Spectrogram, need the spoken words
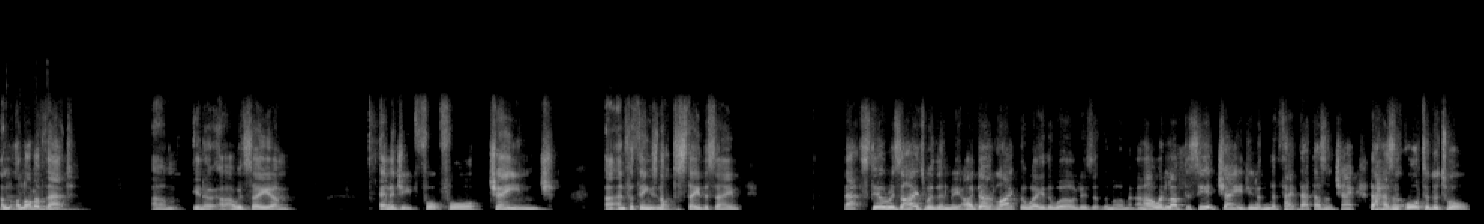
a, a lot of that, um, you know, I would say, um, energy for for change uh, and for things not to stay the same that still resides within me. I don't like the way the world is at the moment, and I would love to see it change. You know, that, that doesn't change. That hasn't altered at all.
